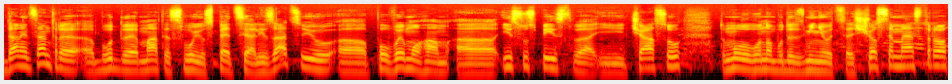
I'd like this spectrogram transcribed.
Даний центр е, буде мати свою спеціалізацію е, по вимогам е, і суспільства, і часу. Тому воно буде змінюватися щосеместру.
